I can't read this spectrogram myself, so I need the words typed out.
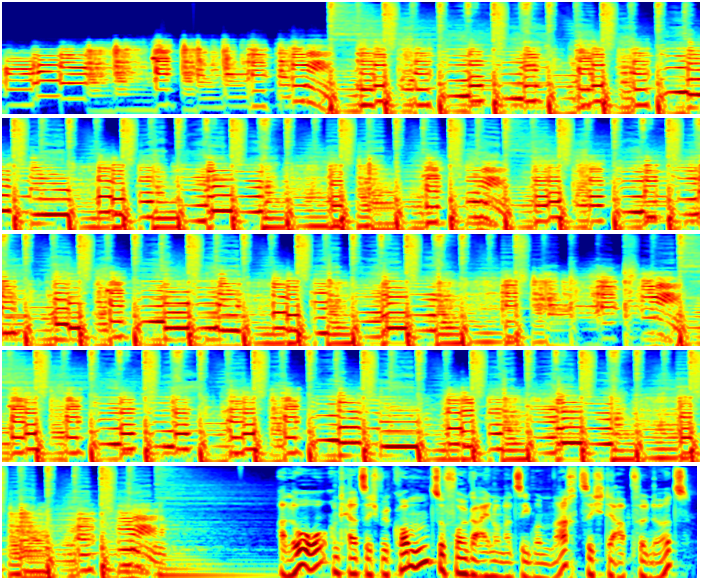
Hallo herzlich willkommen zu Folge 187 der Apfelnerds.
